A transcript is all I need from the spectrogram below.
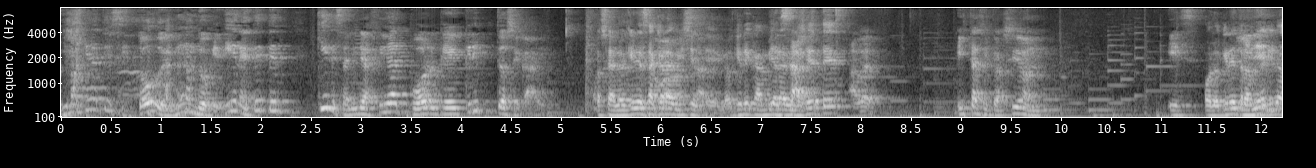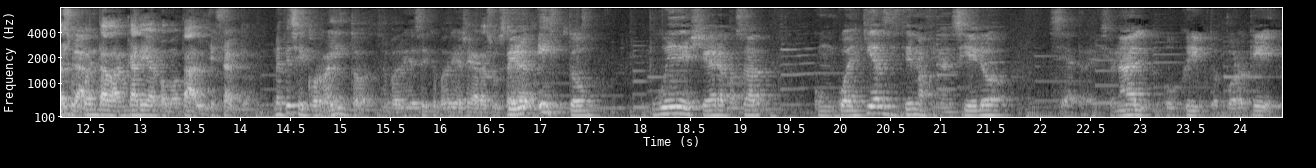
imagínate si todo el mundo que tiene Tether quiere salir a fiat porque cripto se cae. O sea, lo quiere sacar a billete, lo quiere cambiar Exacto. a billete A ver, esta situación es. o lo quiere transferir a su cuenta bancaria como tal. Exacto. Una especie de corralito, se podría decir que podría llegar a Pero suceder. esto puede llegar a pasar con cualquier sistema financiero, sea tradicional o cripto, porque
